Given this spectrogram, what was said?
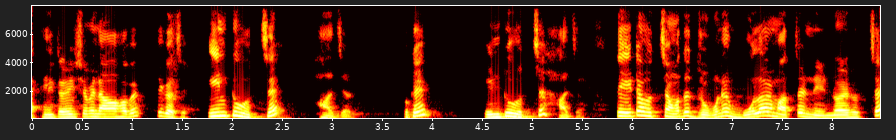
এক লিটার হিসেবে নেওয়া হবে, ঠিক আছে? ইনটু হচ্ছে হাজার ওকে ইনটু হচ্ছে হাজার। তো এটা হচ্ছে আমাদের দ্রবণের মোলার মাত্রা নির্ণয়ের হচ্ছে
